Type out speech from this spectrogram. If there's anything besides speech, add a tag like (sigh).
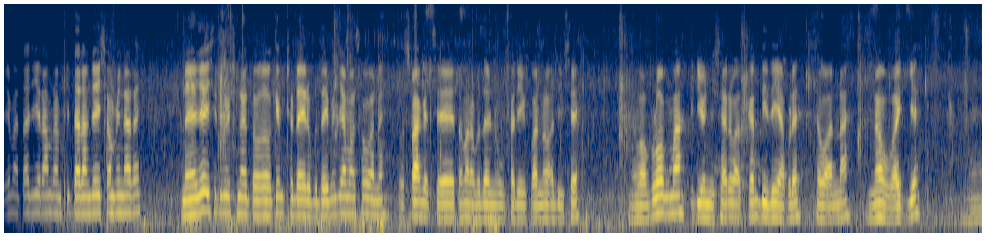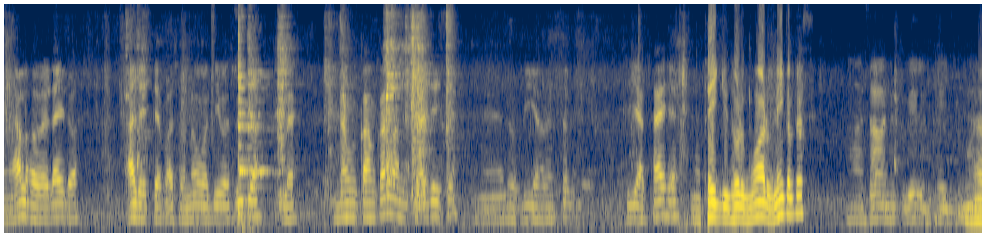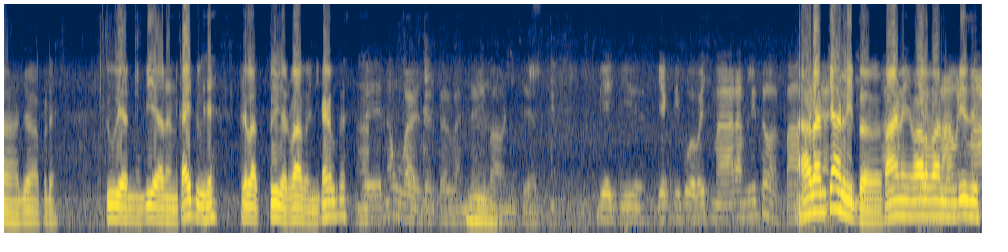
જય માતાજી, રામ રામ સીતારામ, જય સ્વામિનારાયણ. ને જય શ્રી કૃષ્ણ, તો કેમ છો ડાયરો બધા? મજામાં છો? અને તો સ્વાગત છે તમારા બધાનું ફરી એકવાર નવા દિવસે. નવા બ્લોગમાં વિડીયોની શરૂઆત કરી દીધી આપણે સવારના નવ વાગ્યે. હાલો હવે ડાયરો. આજે તે પાછો નવો દિવસ બીજો એટલે નવું કામ કરવાનું છે આજે છે. જો બિયારણ છે તૈયાર થાય છે. થઈ ગયું થોડુંક મોડું નહીં કલ્પેશ હા જવાનું તો વહેલું થઈ ગયું હા જો આપણે તુવેરનું બિયારણ કાઢ્યું છે. પેલા તુવેર વાવવાની કાગળ પર નવું વાવેતર કરવાની વાવણી છે બે દી એક દી બહુ વચમાં આરામ લીધો પા- આરામ ક્યાં લીધો? પાણી વાળવાનું બીજું?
